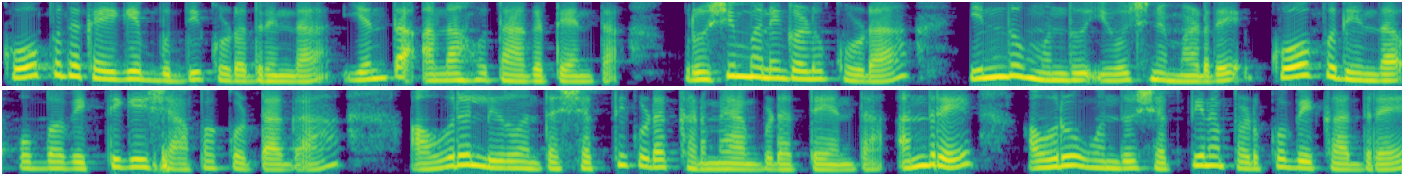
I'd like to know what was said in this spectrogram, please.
ಕೋಪದ ಕೈಗೆ ಬುದ್ಧಿ ಕೊಡೋದ್ರಿಂದ ಎಂತ ಅನಾಹುತ ಆಗತ್ತೆ ಅಂತ. ಋಷಿಮುನಿಗಳು ಕೂಡ ಇಂದು ಮುಂದು ಯೋಚನೆ ಮಾಡದೆ ಕೋಪದಿಂದ ಒಬ್ಬ ವ್ಯಕ್ತಿಗೆ ಶಾಪ ಕೊಟ್ಟಾಗ ಅವರಲ್ಲಿರುವಂತ ಶಕ್ತಿ ಕೂಡ ಕಡಿಮೆ ಆಗ್ಬಿಡತ್ತೆ ಅಂತ. ಅಂದ್ರೆ ಅವರು ಒಂದು ಶಕ್ತಿನ ಪಡ್ಕೋಬೇಕಾದ್ರೆ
